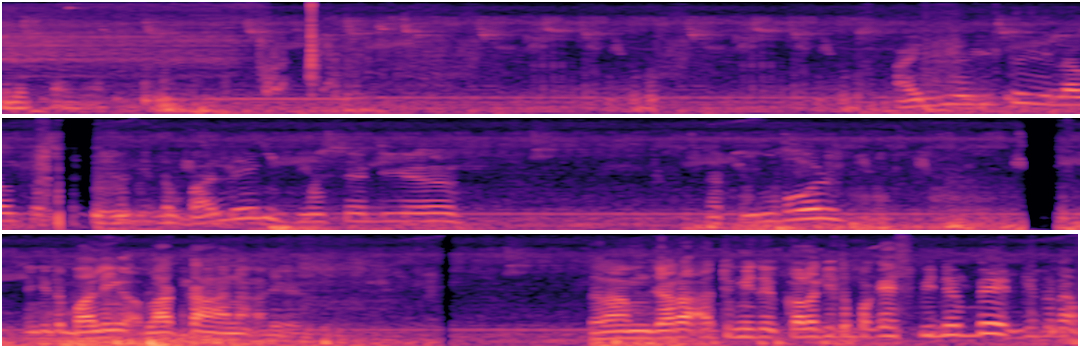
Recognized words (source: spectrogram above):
Idea kita ialah untuk kita baling masa dia nak timbul dan kita baling kat belakang anak dia. Dalam jarak 1 meter kalau kita pakai spinner bait kita nak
